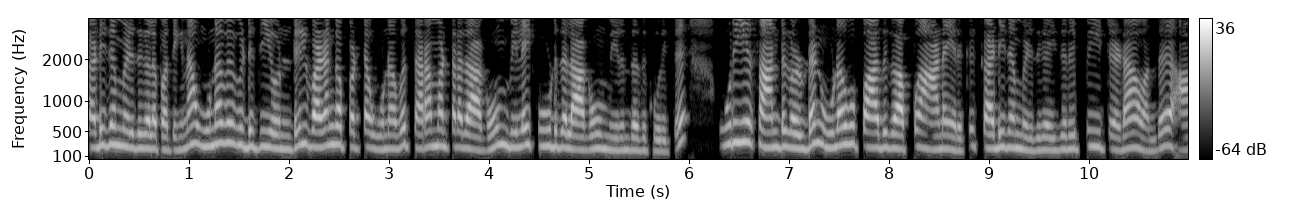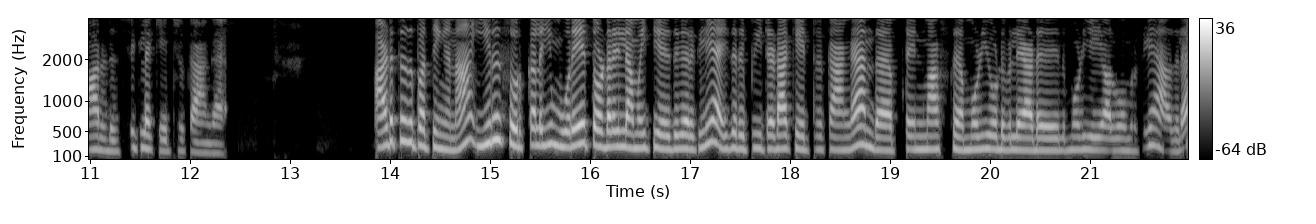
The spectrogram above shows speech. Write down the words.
கடிதம் எழுதுகளை பார்த்தீங்கன்னா உணவு விடுதி ஒன்றில் வழங்கப்பட்ட உணவு தரமற்றதாகவும் விலை கூடுதலாகவும் இருந்தது குறித்து உரிய சான்றுகளுடன் உணவு பாதுகாப்பு ஆணையருக்கு கடிதம் எழுதுக. இது ரிப்பீட்டடாக வந்து ஆறு டிஸ்ட்ரிக்ட்ல கேட்டிருக்காங்க. அடுத்தது பார்த்தீங்கன்னா இரு சொற்களையும் ஒரே தொடரில் அமைத்து எழுதுக இருக்கு இல்லையா? இது ரிப்பீட்டடாக கேட்டிருக்காங்க. அந்த டென் மார்க்ஸ் மொழியோடு விளையாடு மொழியை ஆழ்வோம் இருக்கு இல்லையா? அதில்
